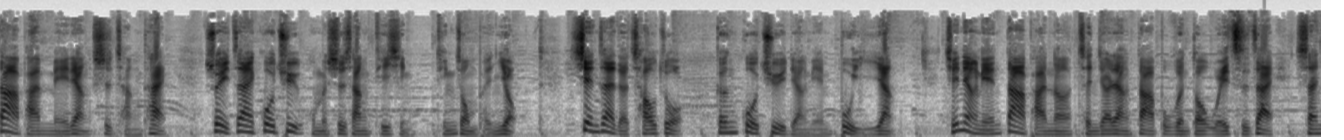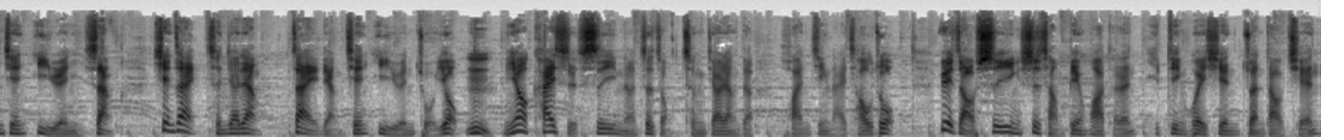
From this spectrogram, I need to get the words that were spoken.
大盘没量是常态。所以在过去，我们时常提醒听众朋友，现在的操作跟过去两年不一样。前两年大盘呢，成交量大部分都维持在三千亿元以上，现在成交量在两千亿元左右。嗯，你要开始适应呢这种成交量的环境来操作。越早适应市场变化的人，一定会先赚到钱。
